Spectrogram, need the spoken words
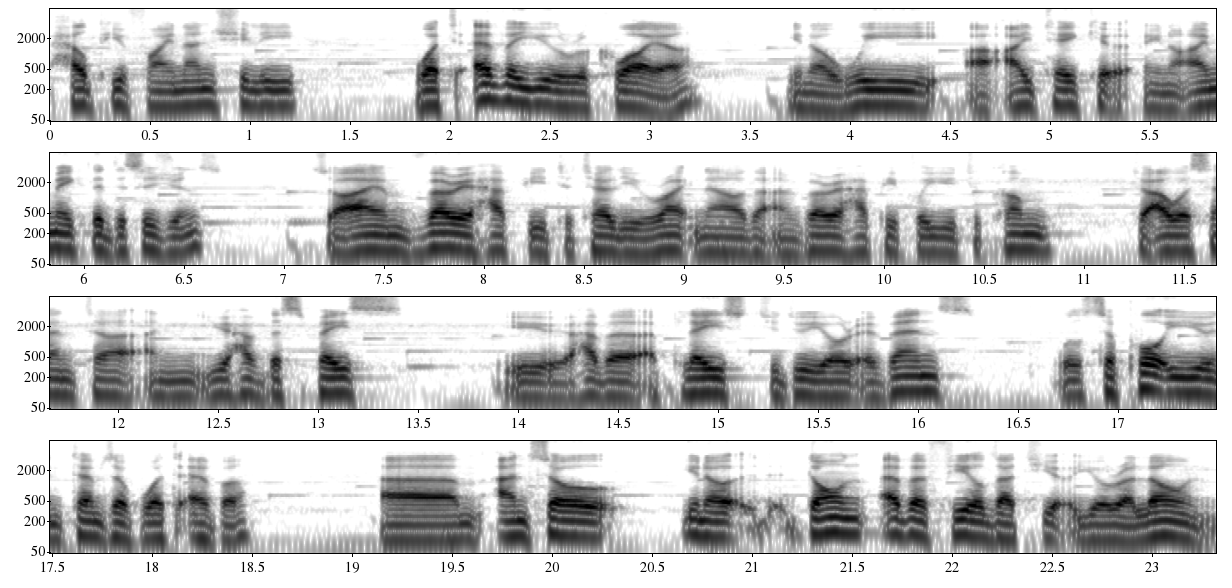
help you financially, whatever you require. You know, we, I take, you know, I make the decisions. So I am very happy to tell you right now that I'm very happy for you to come to our center and you have the space, you have a, a place to do your events. We'll support you in terms of whatever. Um, and so you know, don't ever feel that you're, alone.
